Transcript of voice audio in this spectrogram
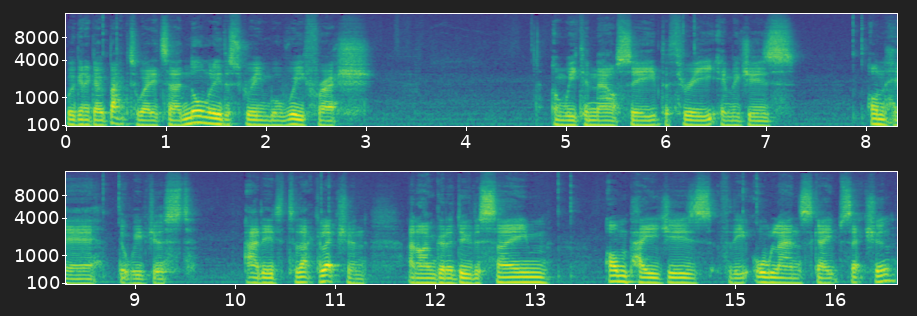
We're going to go back to editor. Normally the screen will refresh and we can now see the three images on here that we've just added to that collection. And I'm going to do the same on pages for the all landscape section.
